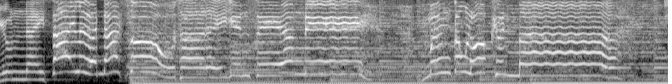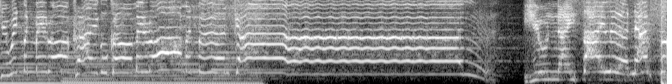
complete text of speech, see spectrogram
อยู่ในสายเลือดนักสู้ถ้าได้ยินเสียงนี้ มึงต้องลุกขึ้นมา ชีวิตมันไม่รอใครกูก็ไม่รอมันเหมือนกัน อยู่ในสายเลือดนักสู้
